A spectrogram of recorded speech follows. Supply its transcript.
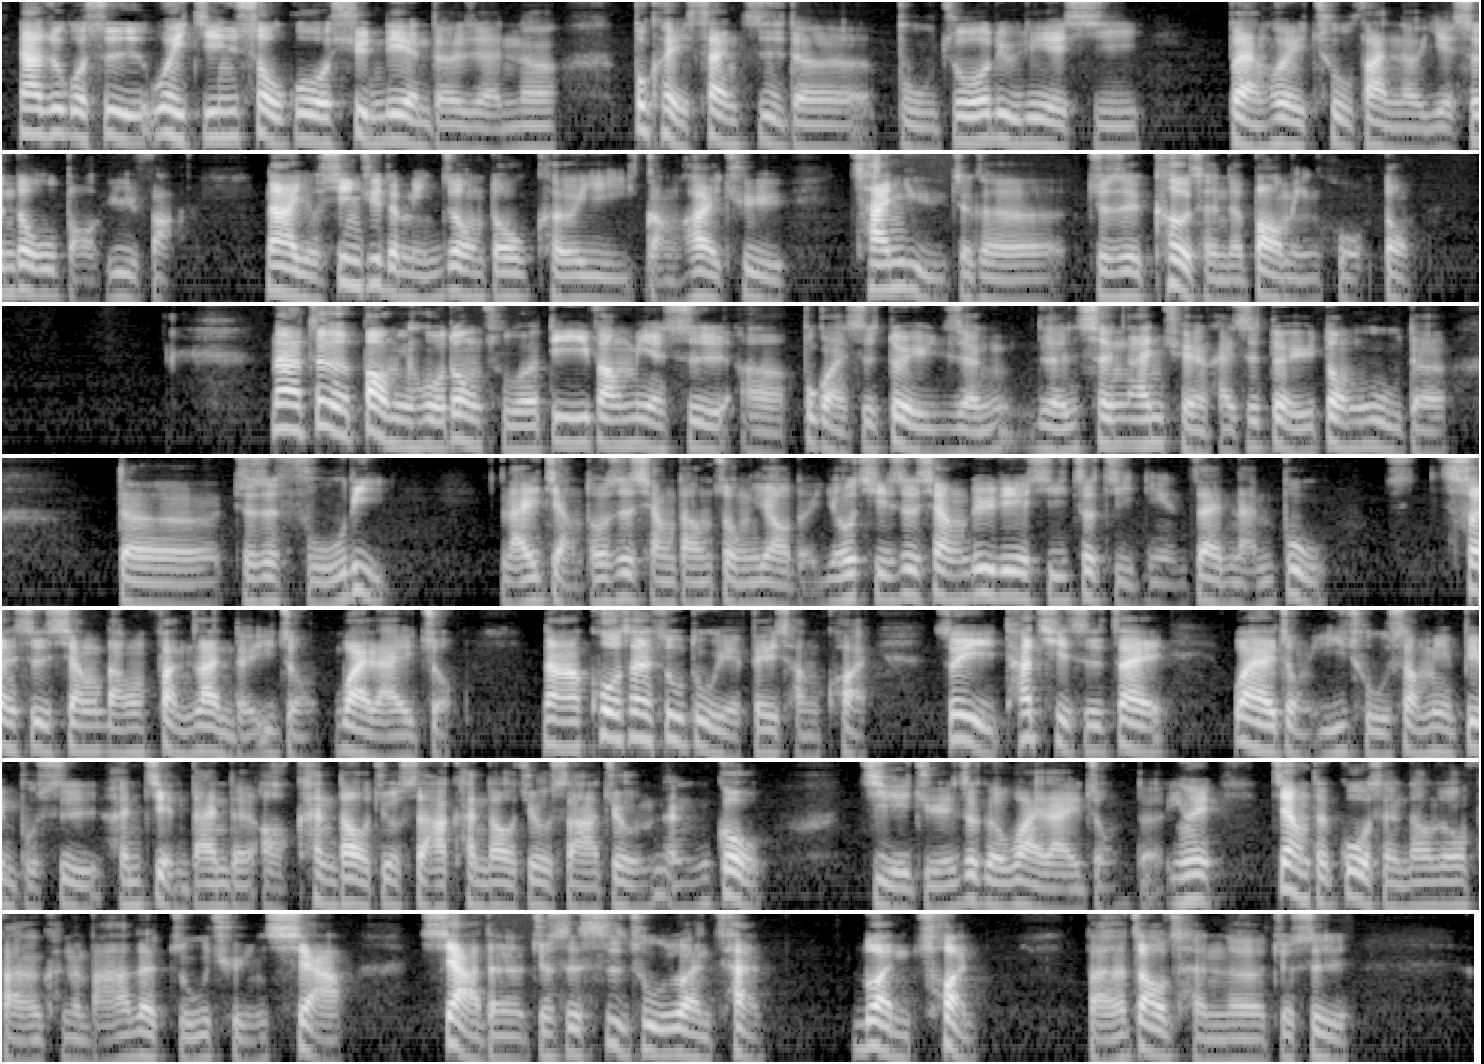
那如果是未经受过训练的人呢，不可以擅自的捕捉绿鬣蜥，不然会触犯了野生动物保育法。那有兴趣的民众都可以赶快去参与这个就是课程的报名活动。那这个报名活动，除了第一方面是呃，不管是对人人身安全，还是对于动物的的，就是福利来讲，都是相当重要的。尤其是像绿鬣蜥这几年在南部算是相当泛滥的一种外来种，那扩散速度也非常快，所以它其实在外来种移除上面，并不是很简单的哦，看到就杀，看到就杀就能够。解决这个外来种的，因为这样的过程当中，反而可能把它的族群吓吓得，就是四处乱窜乱窜，反而造成了就是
